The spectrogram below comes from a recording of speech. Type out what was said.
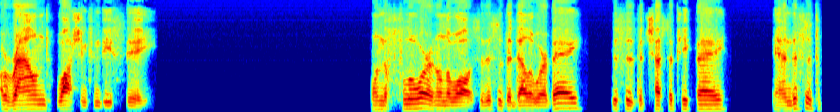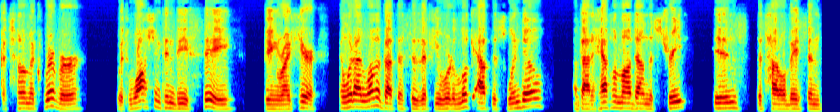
around Washington, D.C. on the floor and on the walls. So this is the Delaware Bay, this is the Chesapeake Bay, and this is the Potomac River with Washington, D.C. being right here. And what I love about this is if you were to look out this window, about a half a mile down the street is the tidal basin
